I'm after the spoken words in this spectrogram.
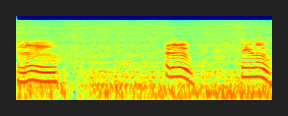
Hello. Hello. Say hello.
